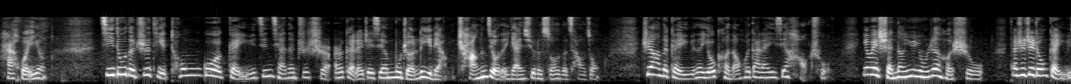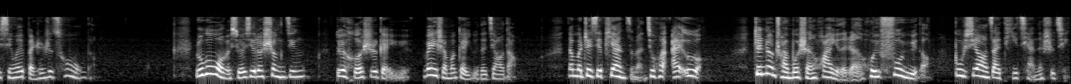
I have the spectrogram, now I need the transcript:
还回应。基督的肢体通过给予金钱的支持，而给了这些牧者力量，长久的延续了所有的操纵。这样的给予呢，有可能会带来一些好处，因为神能运用任何事物。但是这种给予行为本身是错误的。如果我们学习了圣经对何时给予、为什么给予的教导，那么这些骗子们就会挨饿。真正传播神话语的人会富裕的，不需要再提钱的事情，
